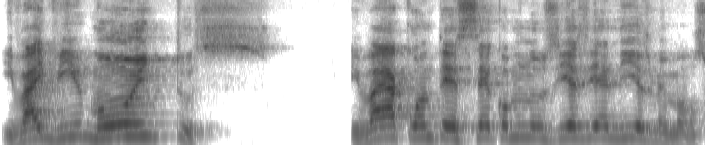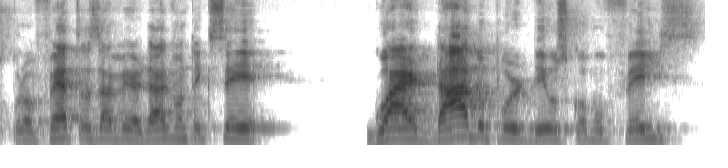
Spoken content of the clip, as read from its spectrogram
E vai vir muitos. E vai acontecer como nos dias de Elias, meu irmão. Os profetas da verdade vão ter que ser guardados por Deus, como fez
